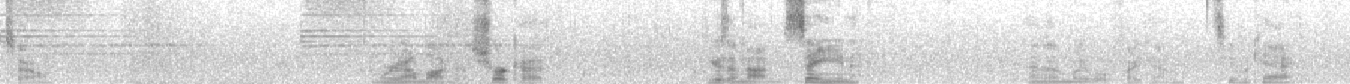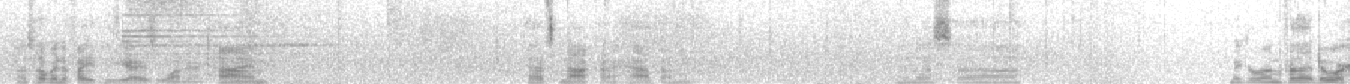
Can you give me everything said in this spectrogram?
So we're gonna unlock a shortcut because I'm not insane, and then we will fight him. Let's see if we can't. I was hoping to fight these guys one at a time. That's not gonna happen. Let us uh, make a run for that door.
